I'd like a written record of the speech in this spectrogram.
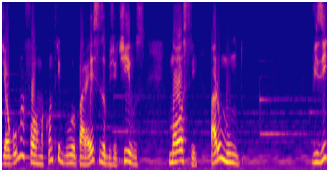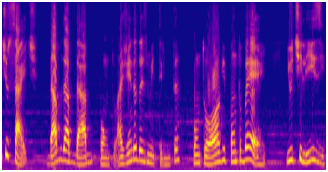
de alguma forma contribua para esses objetivos, mostre para o mundo Visite o site www.agenda2030.org.br e utilize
